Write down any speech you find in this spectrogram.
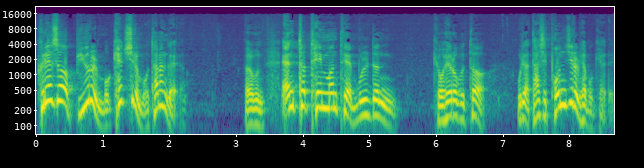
그래서 비유를 뭐 캐치를 못하는 거예요. 여러분 엔터테인먼트에 물든 교회로부터 우리가 다시 본질을 회복해야 돼요.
